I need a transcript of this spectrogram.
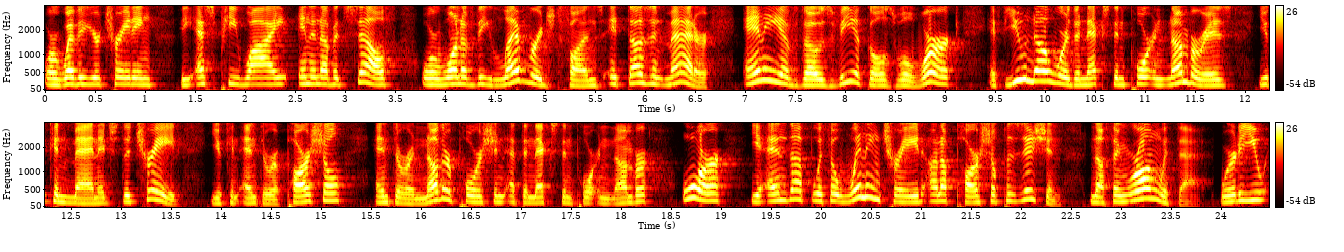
or whether you're trading the SPY in and of itself or one of the leveraged funds it doesn't matter any of those vehicles will work. If you know where the next important number is, you can manage the trade. You can enter a partial, enter another portion at the next important number, or you end up with a winning trade on a partial position. Nothing wrong with that. Where do you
